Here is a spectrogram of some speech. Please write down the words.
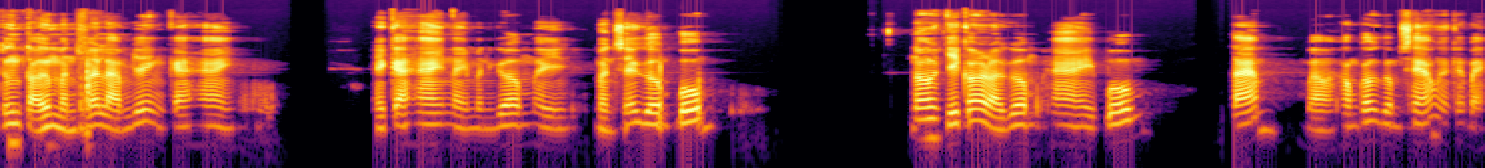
Tương tự mình phải làm với K2 thì K2 này mình gom thì mình sẽ gom 4 nó chỉ có là gom 2, 4, 8 và không có gom sáo nha các bạn.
